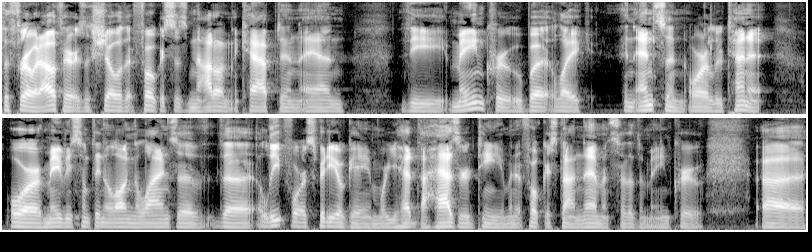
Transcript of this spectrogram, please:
to throw it out there, is a show that focuses not on the captain and the main crew, but like an ensign or a lieutenant, or maybe something along the lines of the Elite Force video game where you had the hazard team and it focused on them instead of the main crew. Uh,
